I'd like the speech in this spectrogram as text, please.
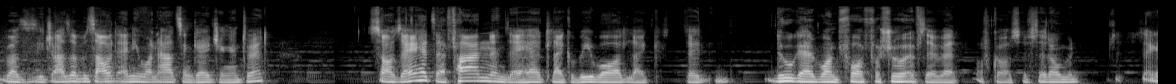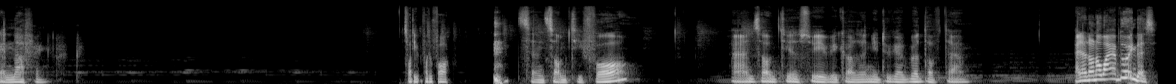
versus each other without anyone else engaging into it. So they had their fun and they had like a reward, like they do get one fort for sure if they win, of course. If they don't win, they get nothing. Send some T4 and some T3 because I need to get rid of them. And I don't know why I'm doing this.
